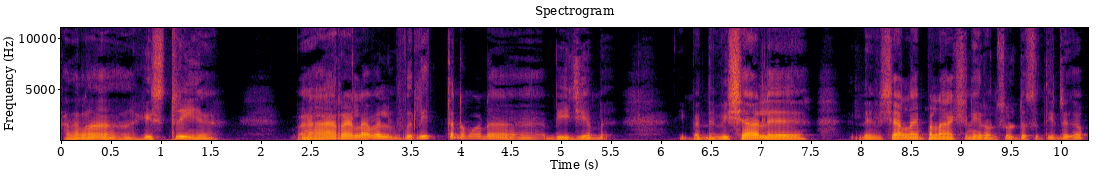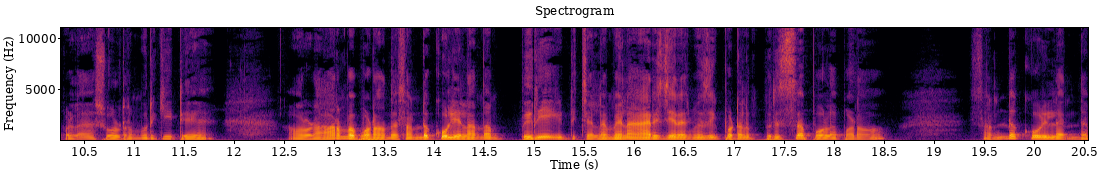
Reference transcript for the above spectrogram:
அதெல்லாம் ஹிஸ்ட்ரிங்க வேறு லெவல் வெறித்தனமான பிஜிஎம்மு இப்போ இந்த விஷால் இந்த விஷால்லாம் இப்போல்லாம் ஆக்ஷன் ஹீரோன்னு சொல்லிட்டு சுற்றிட்டு இருக்காப்போல ஷோல்டரை முறுக்கிட்டு அவரோட ஆரம்ப படம் அந்த சண்டைக்கோழியெல்லாம் தான் பெரிய ஹிட்டு செல்லமேலாம் ஹாரிஸ் ஜெயராஜ் மியூசிக் போட்டாலும் பெருசாக போகல படம். சண்டைக்கோழியில் அந்த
